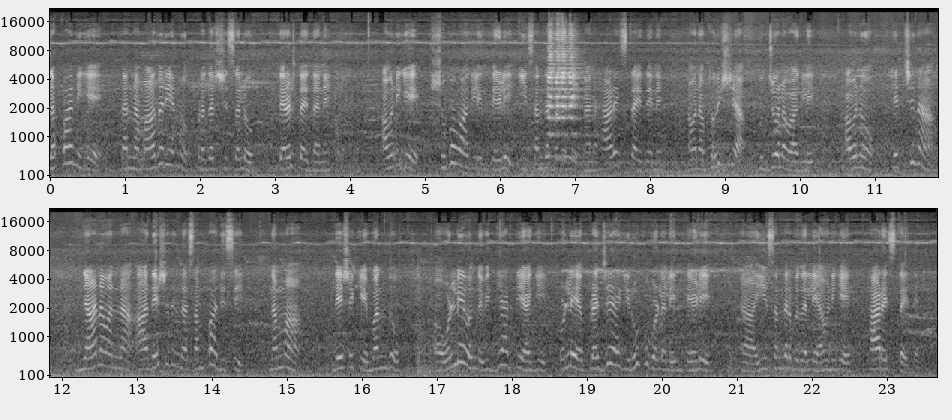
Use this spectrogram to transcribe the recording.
ಜಪಾನಿಗೆ ತನ್ನ ಮಾದರಿಯನ್ನು ಪ್ರದರ್ಶಿಸಲು ತೆರಳ್ತಾ ಇದ್ದಾನೆ. ಅವನಿಗೆ ಶುಭವಾಗಲಿ ಅಂತೇಳಿ ಈ ಸಂದರ್ಭದಲ್ಲಿ ನಾನು ಹಾರೈಸ್ತಾ ಇದ್ದೇನೆ. ಅವನ ಭವಿಷ್ಯ ಉಜ್ವಲವಾಗಲಿ. ಅವನು ಹೆಚ್ಚಿನ ಜ್ಞಾನವನ್ನು ಆ ದೇಶದಿಂದ ಸಂಪಾದಿಸಿ ನಮ್ಮ ದೇಶಕ್ಕೆ ಬಂದು ಒಳ್ಳೆಯ ಒಂದು ವಿದ್ಯಾರ್ಥಿಯಾಗಿ, ಒಳ್ಳೆಯ ಪ್ರಜೆಯಾಗಿ ರೂಪುಗೊಳ್ಳಲಿ ಅಂತೇಳಿ ಈ ಸಂದರ್ಭದಲ್ಲಿ ಅವನಿಗೆ ಹಾರೈಸ್ತಾ ಇದ್ದೇನೆ.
